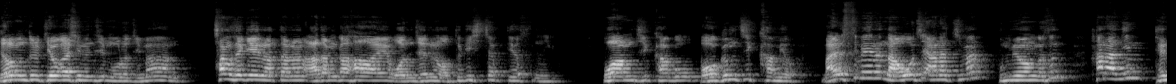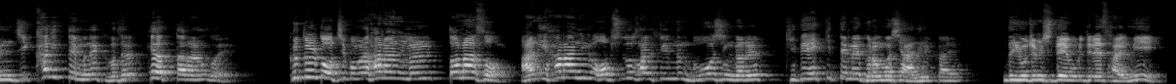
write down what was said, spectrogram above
여러분들 기억하시는지 모르지만 창세기에 나타난 아담과 하와의 원죄는 어떻게 시작되었습니까? 보암직하고 먹음직하며 말씀에는 나오지 않았지만 분명한 것은 하나님 됨직하기 때문에 그것을 해왔다라는 거예요. 그들도 어찌 보면 하나님을 떠나서 아니 하나님 없이도 살 수 있는 무엇인가를 기대했기 때문에 그런 것이 아닐까요? 근데 요즘 시대의 우리들의 삶이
